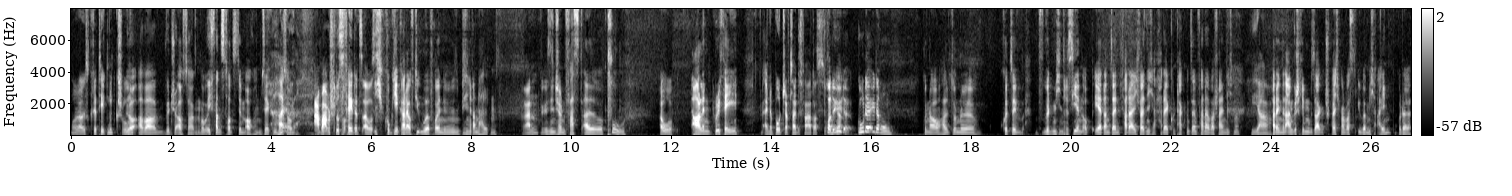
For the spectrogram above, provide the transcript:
Oder ist Kritik mitgeschwungen? Ja, aber würde ich auch sagen. Aber ich fand es trotzdem auch einen sehr guten Ja, Song. ja. Aber am Schluss fadet es aus. Ich gucke hier gerade auf die Uhr, Freunde. Wir müssen ein bisschen ranhalten. ran. Wir sind schon fast, also, puh. Oh, Arlen Griffey, eine Botschaft seines Vaters. Prolüde, gute Erinnerung. genau, halt so eine kurze, würde mich interessieren, ob er dann seinen Vater, ich weiß nicht, hat er Kontakt mit seinem Vater? Wahrscheinlich, ne? Ja. Hat er ihn dann angeschrieben und gesagt, sprech mal was über mich ein? Oder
